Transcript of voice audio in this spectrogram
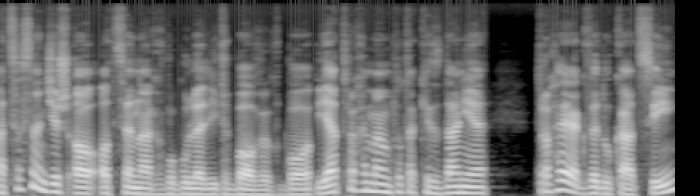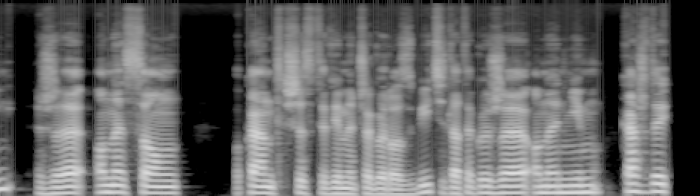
A co sądzisz o ocenach w ogóle liczbowych? Bo ja trochę mam tu takie zdanie, trochę jak w edukacji, że one są, o Kant wszyscy wiemy czego rozbić, dlatego że one nie, każdy,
